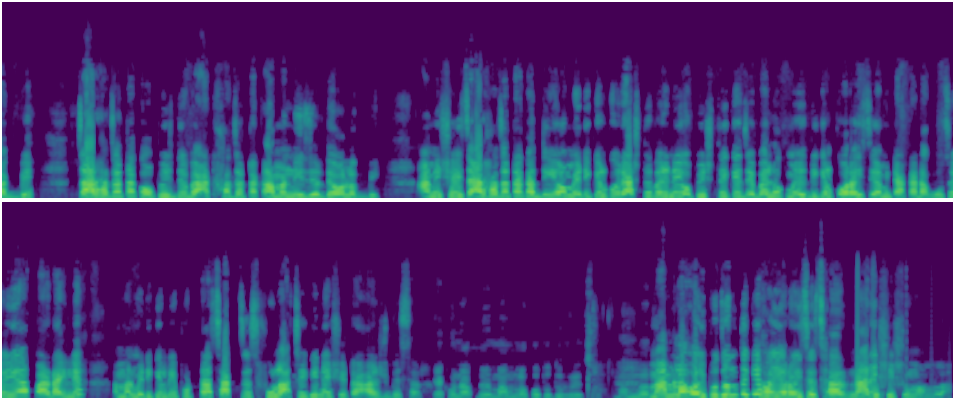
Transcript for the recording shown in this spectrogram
লাগবে। চার হাজার টাকা অফিস দেবে আট হাজার টাকা আমার নিজের দেওয়া লাগবে। আমি সেই চার হাজার টাকা দিয়েও মেডিকেল করে আসতে পারি নাই। অফিস থেকে যে বাইল হোক মেডিকেল করাইছি। আমি টাকাটা গুছাইয়া পাঠাইলে আমার মেডিকেল রিপোর্টটা সাকসেসফুল আছে কি না সেটা আসবে স্যার এখন আপনার মামলা কত দূর হয়েছে? মামলা মামলা ওই পর্যন্ত কি হয়ে রয়েছে স্যার নারী শিশু মামলা।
